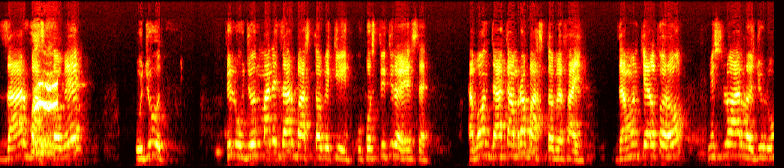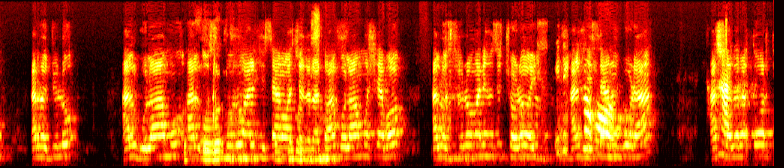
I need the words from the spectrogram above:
যার বাস্তবে উজুদ। ফিল উজুদ মানে যার বাস্তবে কি? উপস্থিতি রয়েছে। এবং যাকে আমরা বাস্তবে পাই। যেমন খেয়াল করো মিসলু আর রজুলু। আর রজুলু আল গুলামু আল উসফুরু আল হিসান ওয়াল শাজারা তো আল গুলামু সেবক আল উসফুরু মানে হচ্ছে ছড়ই আল হিসান গোড়া। আর অর্থ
